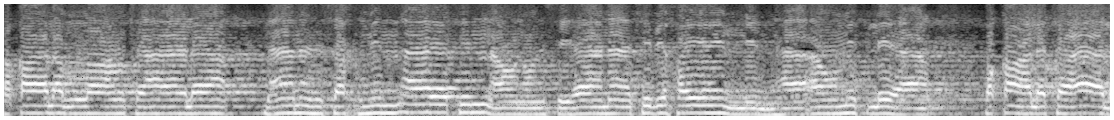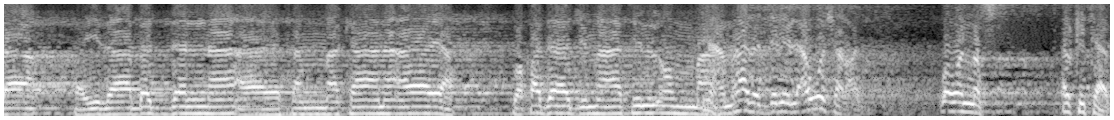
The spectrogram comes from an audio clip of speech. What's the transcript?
فقال الله تعالى ما ننسخ من آية أو ننسها نات بخير منها أو مثلها. وقال تعالى فإذا بدلنا آية مكان آية وقد أجمعت الأمة. نعم هذا الدليل الأول شرعا وهو النص الكتاب.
